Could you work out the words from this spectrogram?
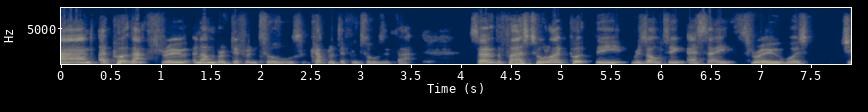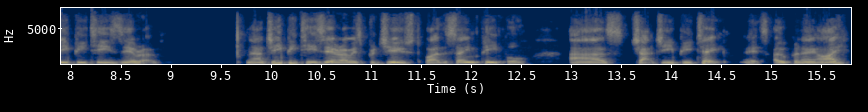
and I put that through a number of different tools, a couple of different tools in fact. So the first tool I put the resulting essay through was GPTZero. Now GPTZero is produced by the same people as ChatGPT. It's OpenAI,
